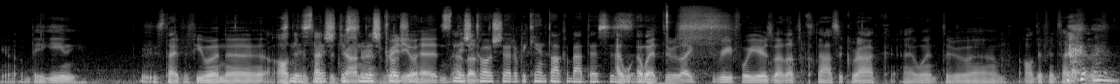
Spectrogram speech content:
you know, Biggie, this type of people, and uh, all different types of genres. Radiohead. Snish Kosher, we can't talk about this. I, This is- I went through like three, four years where I loved classic rock. I went through um, all different types of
